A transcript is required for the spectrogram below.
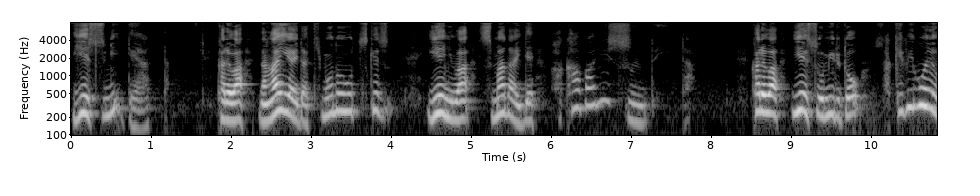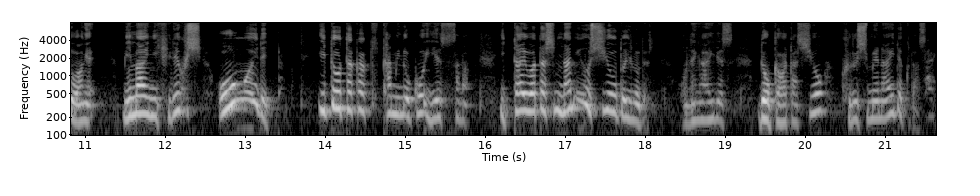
イエスに出会った。彼は長い間着物をつけず家には住まないで墓場に住んでいた彼はイエスを見ると叫び声を上げ見舞いにひれ伏し大声で言った「糸高き神の子イエス様。一体私何をしようというのです？お願いです。どうか私を苦しめないでください」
